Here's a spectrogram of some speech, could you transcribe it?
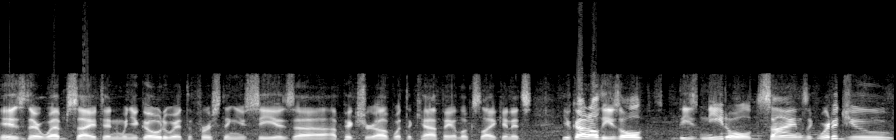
is their website, and when you go to it, the first thing you see is uh, a picture of what the cafe looks like, and it's you've got all these old, these neat old signs. Like, where did you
